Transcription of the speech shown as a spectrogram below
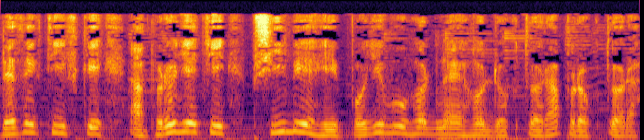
detektivky a pro děti příběhy podivuhodného doktora Proktora.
